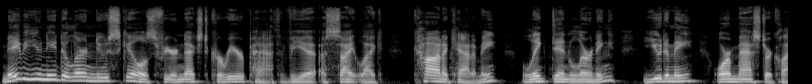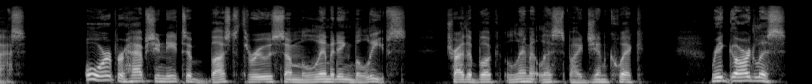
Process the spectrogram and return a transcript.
Maybe you need to learn new skills for your next career path via a site like Khan Academy, LinkedIn Learning, Udemy, or Masterclass. Or perhaps you need to bust through some limiting beliefs. Try the book Limitless by Jim Kwik. Regardless,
